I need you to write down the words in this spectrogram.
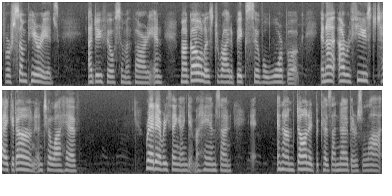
for some periods I do feel some authority. And my goal is to write a big Civil War book. And I, I refuse to take it on until I have read everything I can get my hands on. And I'm daunted because I know there's a lot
